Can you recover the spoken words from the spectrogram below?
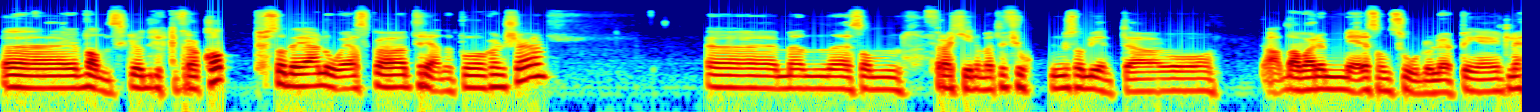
Eh, vanskelig å drikke fra kopp, så det er noe jeg skal trene på, kanskje. Eh, men eh, sånn fra kilometer 14 så begynte jeg å Ja, da var det mer sånn sololøping, egentlig.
